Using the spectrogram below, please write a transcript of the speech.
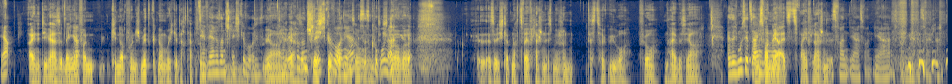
ja eine diverse Menge Ja. von Kinderpunsch mitgenommen, wo ich gedacht habe, so, Der wäre sonst schlecht geworden. ja, der, der, wäre sonst schlecht geworden. ja. so. Es ist Corona. Ich glaube, äh, also ich glaube, nach zwei Flaschen ist mir schon das Zeug über für ein halbes Jahr. also ich muss jetzt sagen, Und es waren so mehr als zwei Flaschen. Es waren, ja, es waren, ja, es waren mehr als zwei Flaschen.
